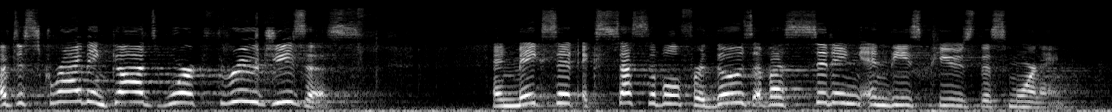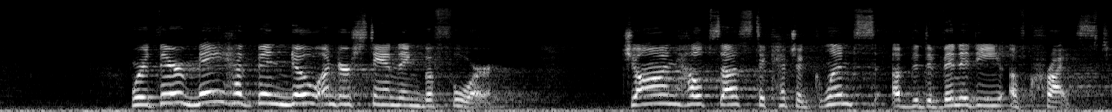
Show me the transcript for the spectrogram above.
of describing God's work through Jesus, and makes it accessible for those of us sitting in these pews this morning, where there may have been no understanding before. John helps us to catch a glimpse of the divinity of Christ.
